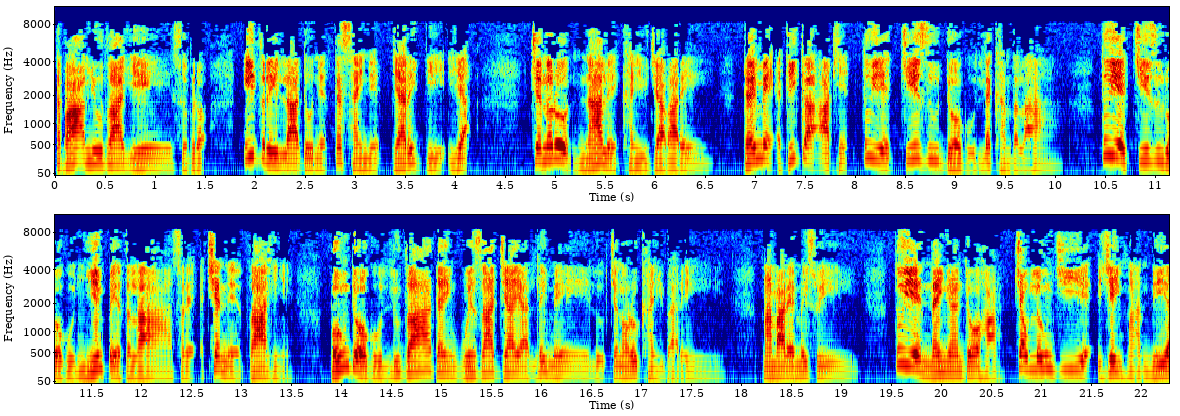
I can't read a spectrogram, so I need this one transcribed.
တပါးအမျိုးသားရေဆိုပြီးတော့ဣသရေလတို့နဲ့သက်ဆိုင်တဲ့ဗျာဒိတ်ဒီအရာကျွန်တော်တို့နားလေခံယူကြပါတယ်ဒါပေမဲ့အဓိကအားဖြင့်သူ့ရဲ့ကျေးဇူးတော်ကိုလက်ခံသလား သူ့ရဲ့ကျေးဇူးတော်ကိုညှင်းပယ်သလားဆိုတဲ့အချက်နဲ့သားလျှင်ဘုံတော်ကိုလူသားတိုင်းဝင်စားကြရလိမ့်မယ်လို့ကျွန်တော်တို့ခံယူပါတယ်မှန်ပါတယ်မိတ်ဆွေသူ့ရဲ့နိုင်ငံတော်ဟာကြောက်လုံးကြီးရဲ့အရေးမှနေရ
